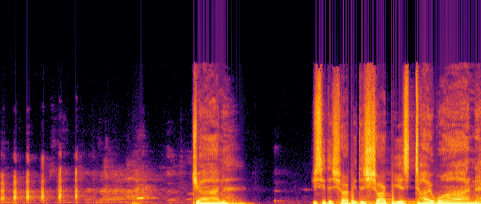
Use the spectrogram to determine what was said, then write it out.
John, you see the Sharpie? This Sharpie is Taiwan.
